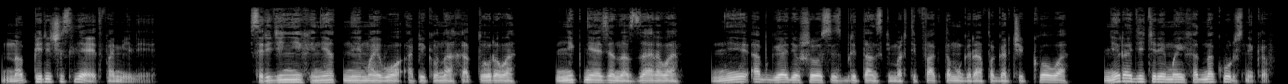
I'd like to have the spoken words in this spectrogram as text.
но перечисляет фамилии. Среди них нет ни моего опекуна Хатурова, ни князя Назарова, ни обгадившегося с британским артефактом графа Горчакова, ни родителей моих однокурсников.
